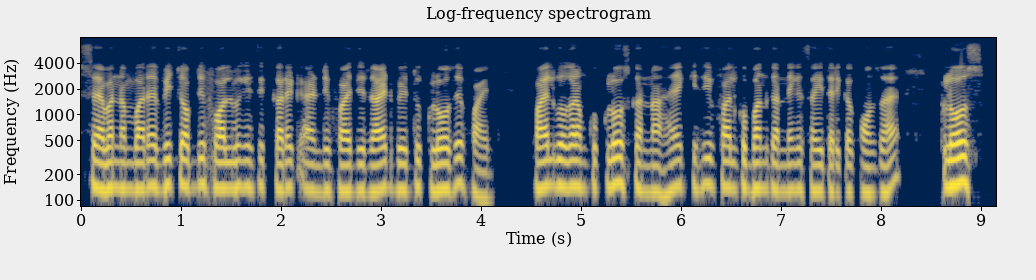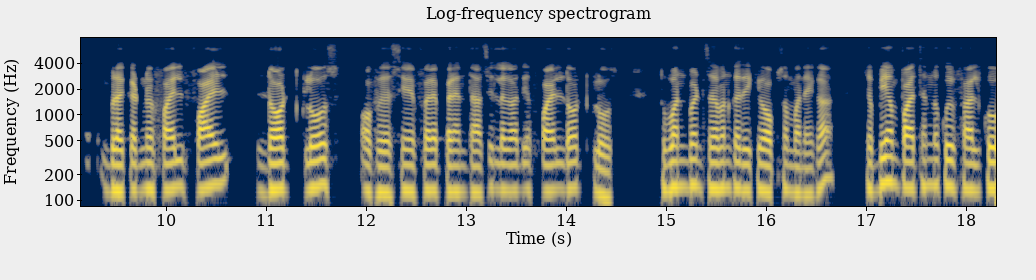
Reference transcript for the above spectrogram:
सेवन नंबर है। Which of the following is the correct identify the right way to close a file file को अगर हमको क्लोज करना है, किसी फ़ाइल को बंद करने का सही तरीका कौन सा है? क्लोज ब्रैकेट में फ़ाइल फ़ाइल डॉट क्लोज और पेरेंथेसिस लगा दिया फ़ाइल डॉट क्लोज तो 1.7 का देखिए ऑप्शन बनेगा। जब भी हम पाइथन में कोई फ़ाइल को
